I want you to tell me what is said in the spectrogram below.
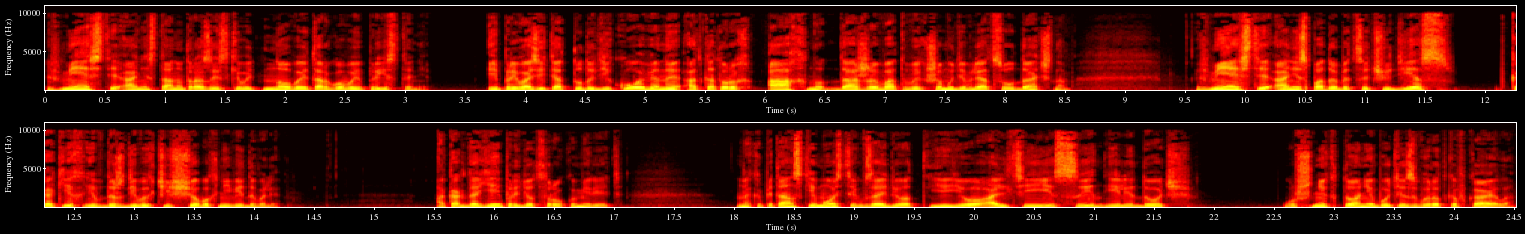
Вместе они станут разыскивать новые торговые пристани и привозить оттуда диковины, от которых ахнут даже в отвыкшем удивляться удачном. Вместе они сподобятся чудес, каких и в дождевых чащобах не видывали. А когда ей придет срок умереть, на капитанский мостик взойдет ее Альтии сын или дочь. Уж не кто-нибудь из выродков Кайла.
